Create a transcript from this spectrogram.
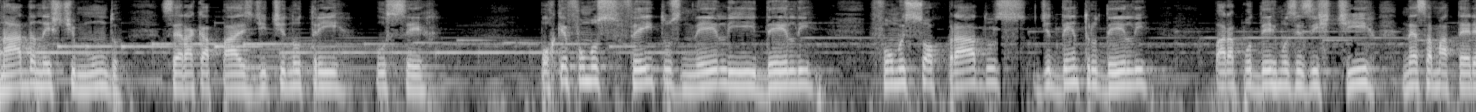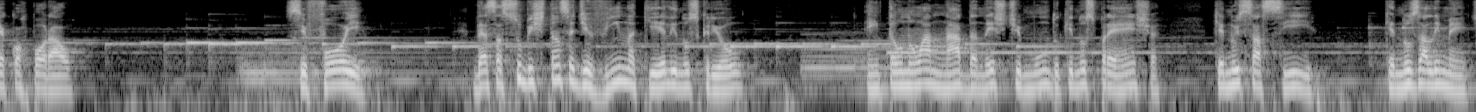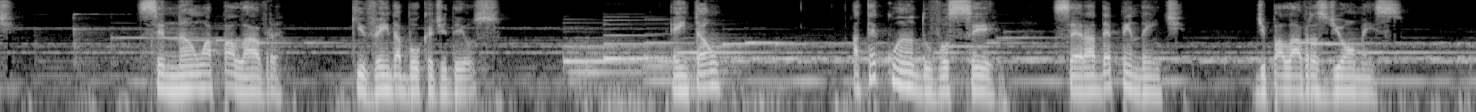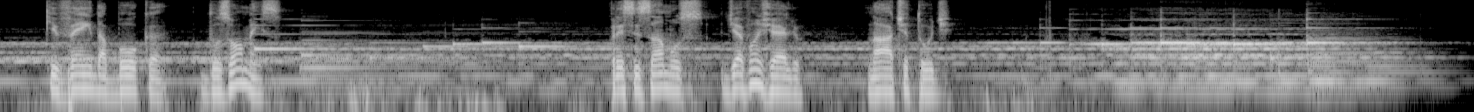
Nada neste mundo será capaz de te nutrir o ser, porque fomos feitos nele e dele, fomos soprados de dentro dele para podermos existir nessa matéria corporal. Se foi dessa substância divina que ele nos criou, então não há nada neste mundo que nos preencha, que nos sacie, que nos alimente, senão a palavra que vem da boca de Deus. Então, até quando você será dependente de palavras de homens que vêm da boca dos homens? Precisamos de evangelho na atitude.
